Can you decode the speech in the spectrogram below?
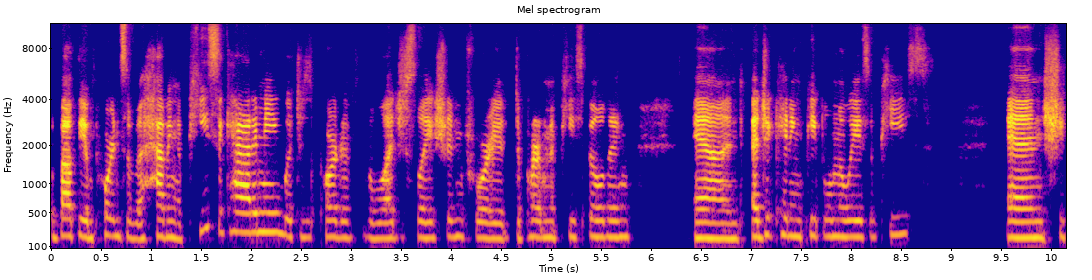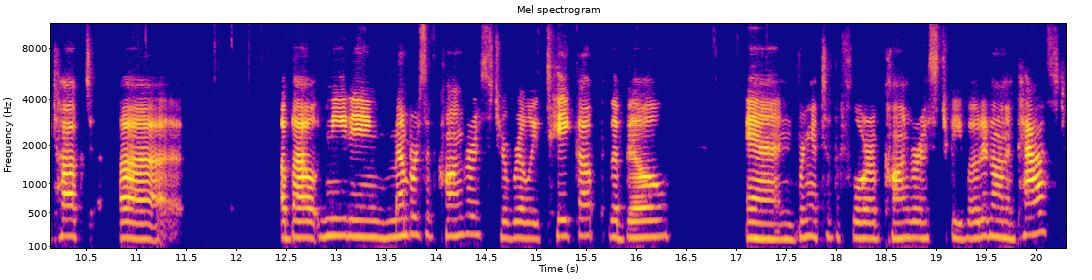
about the importance of having a peace academy, which is part of the legislation for a Department of Peace Building, and educating people in the ways of peace. And she talked uh, about needing members of Congress to really take up the bill and bring it to the floor of Congress to be voted on and passed.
